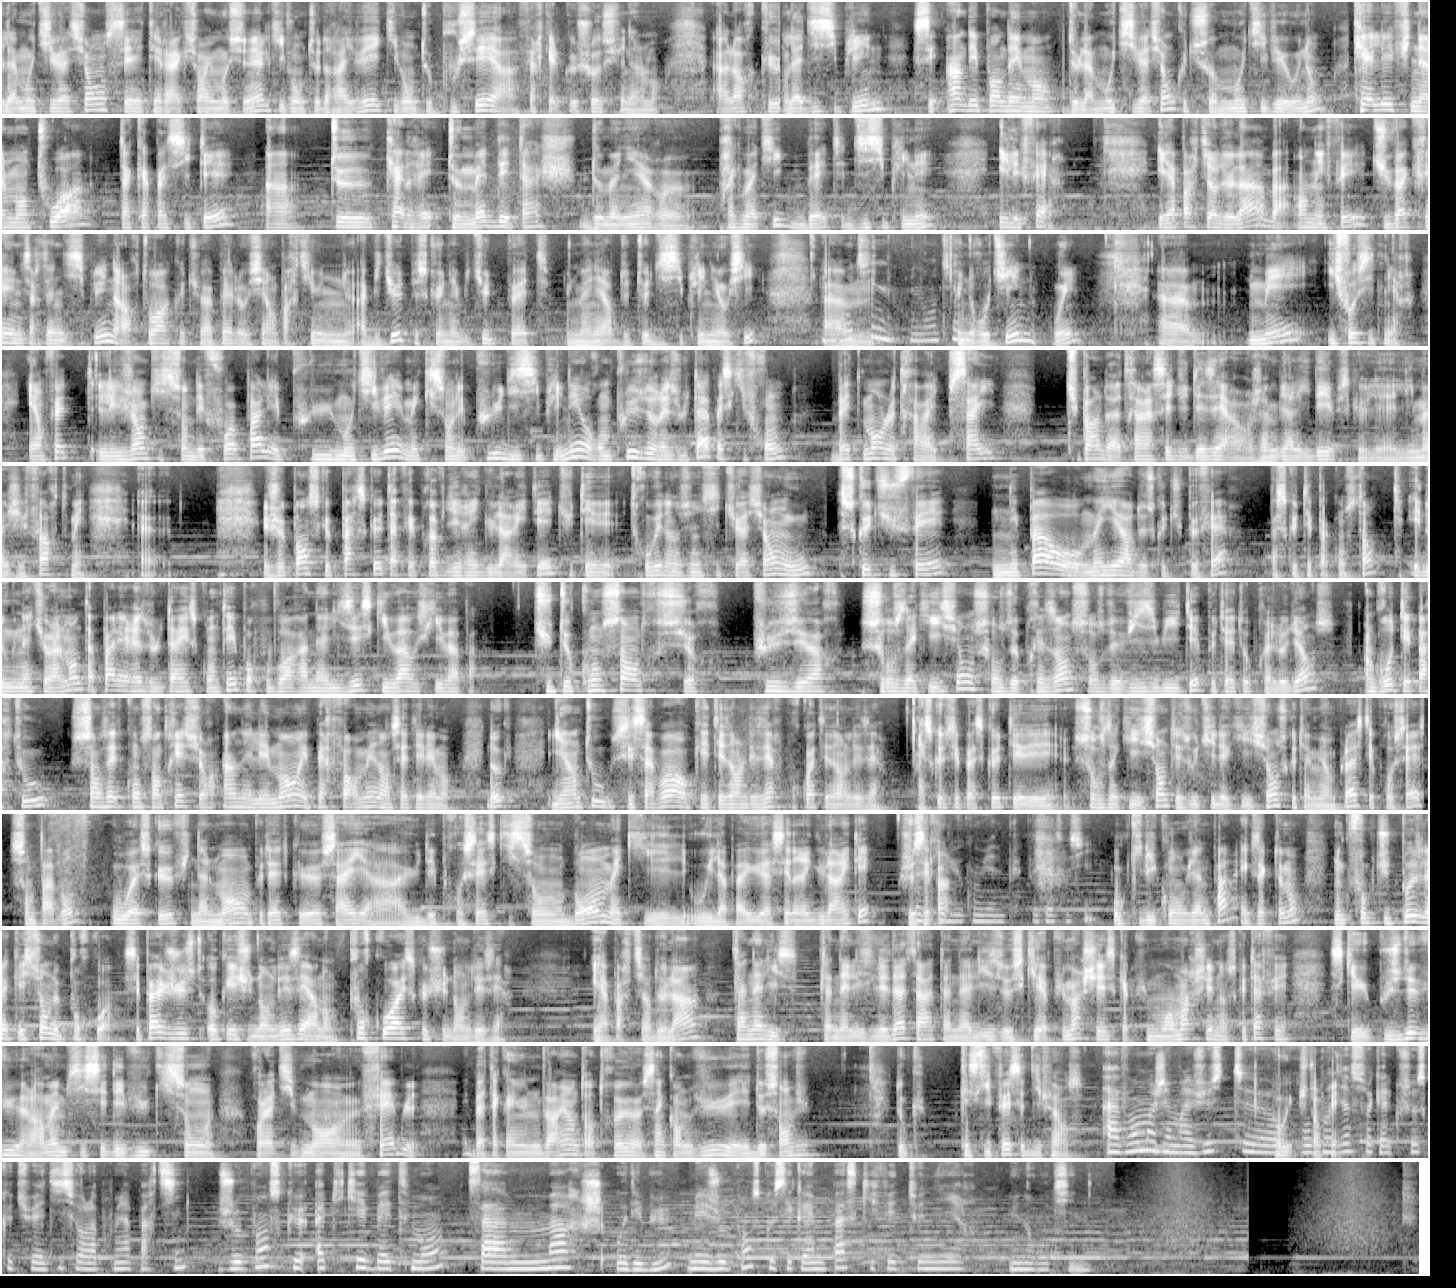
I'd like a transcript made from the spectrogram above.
La motivation, c'est tes réactions émotionnelles qui vont te driver et qui vont te pousser à faire quelque chose finalement. Alors que la discipline, c'est indépendamment de la motivation, que tu sois motivé ou non, quelle est finalement toi, ta capacité à te cadrer, te mettre des tâches de manière euh, pragmatique, bête, disciplinée et les faire? Et à partir de là, bah, en effet, tu vas créer une certaine discipline. Alors toi, que tu appelles aussi en partie une habitude, parce qu'une habitude peut être une manière de te discipliner aussi. Une Euh, routine. Une routine. Une routine, oui. Euh, mais il faut s'y tenir. Et en fait, les gens qui sont des fois pas les plus motivés, mais qui sont les plus disciplinés, auront plus de résultats parce qu'ils feront bêtement le travail. Psy Tu parles de la traversée du désert. Alors j'aime bien l'idée parce que l'image est forte, mais euh, je pense que parce que tu as fait preuve d'irrégularité, tu t'es trouvé dans une situation où ce que tu fais n'est pas au meilleur de ce que tu peux faire parce que tu n'es pas constant. Et donc naturellement, tu n'as pas les résultats escomptés pour pouvoir analyser ce qui va ou ce qui va pas. Tu te concentres sur plusieurs sources d'acquisition, sources de présence, sources de visibilité peut-être auprès de l'audience. En gros, tu es partout sans être concentré sur un élément et performer dans cet élément. Donc, il y a un tout, c'est savoir, ok, tu es dans le désert, pourquoi tu es dans le désert? Est-ce que c'est parce que tes sources d'acquisition, tes outils d'acquisition, ce que tu as mis en place, tes process, sont pas bons Ou est-ce que finalement, peut-être que ça y a eu des process qui sont bons, mais qui, où il n'a pas eu assez de régularité? Je sais pas. Ou qui lui conviennent plus peut-être aussi. Ou qui lui conviennent pas, exactement. Donc, il faut que tu te poses la question de pourquoi. C'est pas juste, ok, je suis dans le désert, non. Pourquoi est-ce que je suis dans le désert? Et à partir de là, tu analyses. Tu analyses les datas, tu analyses ce qui a pu marcher, ce qui a pu moins marcher dans ce que tu as fait, ce qui a eu plus de vues. Alors même si c'est des vues qui sont relativement euh, faibles, eh ben, tu as quand même une variante entre 50 vues et 200 vues. Donc Qu'est-ce qui fait cette différence? Avant, moi, j'aimerais juste euh, rebondir sur quelque chose que tu as dit sur la première partie. Je pense que appliquer bêtement, ça marche au début, mais je pense que c'est quand même pas ce qui fait tenir une routine.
